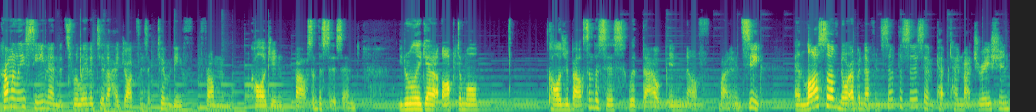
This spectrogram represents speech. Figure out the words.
Commonly seen, and it's related to the hydroxylase activity from collagen biosynthesis, and you don't really get an optimal collagen biosynthesis without enough vitamin C and loss of norepinephrine synthesis and peptide maturation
